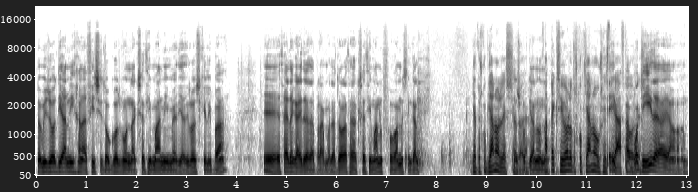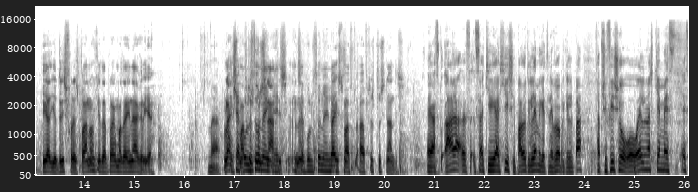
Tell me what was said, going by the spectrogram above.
Νομίζω ότι αν είχαν αφήσει τον κόσμο να ξεθυμάνει με διαδηλώσεις κλπ. Ε, θα ήταν καλύτερα τα πράγματα. Τώρα θα ξεθυμάνουν, φοβάμαι, στην κάλπη. Για το Σκοπιανό λες. το Σκοπιανό, ναι. Θα παίξει ρόλο το Σκοπιανό ουσιαστικά Ε, αυτό. από λες. ό,τι είδα, ε, πήγα δύο-τρει φορές πάνω και τα πράγματα είναι άγρια. Ναι. Τουλάχιστον με αυτούς που Εξακολουθούν να είναι συνάντησα. έτσι. Εξακολουθούν να είναι Τουλάχιστον με αυτούς που συνάντησα. Ε, αυτό, άρα ε, θα κυριαρχήσει, παρότι λέμε για την Ευρώπη κλπ. Θα ψηφίσει ο, ο Έλληνας και με εθ- εθ-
